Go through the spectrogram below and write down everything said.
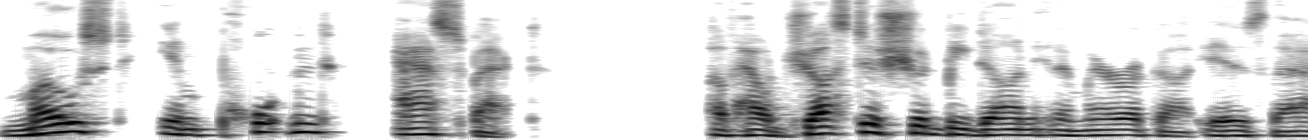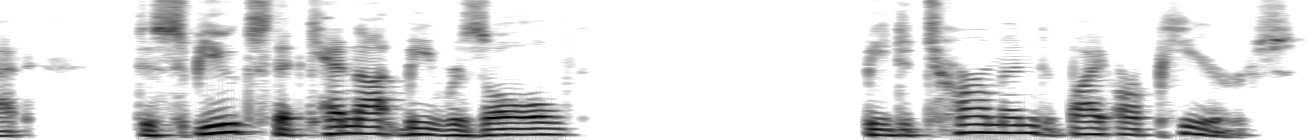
most important aspect of how justice should be done in America is that disputes that cannot be resolved be determined by our peers,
